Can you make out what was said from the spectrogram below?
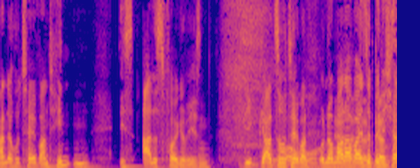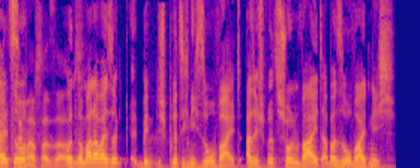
an der Hotelwand hinten ist alles voll gewesen. Die ganze Hotelwand. Und normalerweise das bin ich halt so. Und normalerweise bin, spritze ich nicht so weit. Also ich spritze schon weit, aber so weit nicht.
